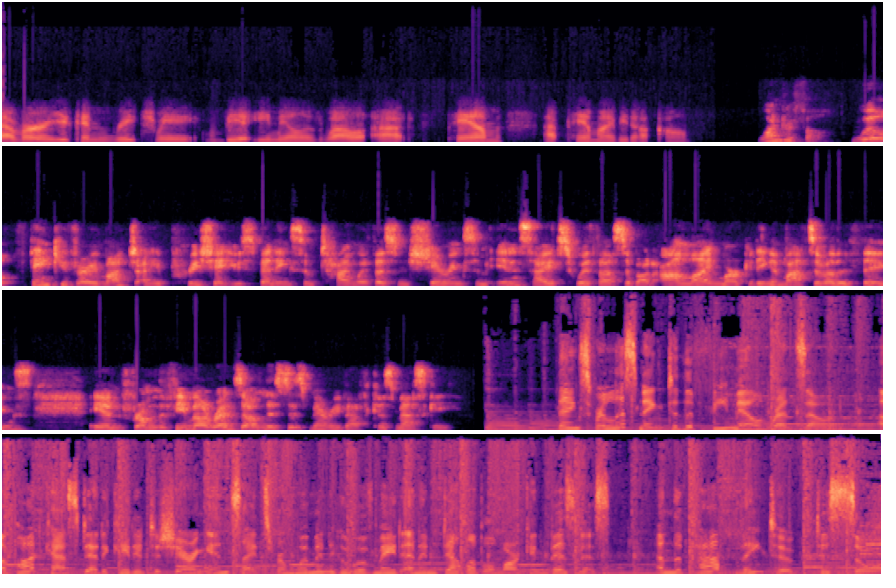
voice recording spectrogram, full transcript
ever, you can reach me via email as well at pam at pamivey.com. Wonderful. Well, thank you very much. I appreciate you spending some time with us and sharing some insights with us about online marketing and lots of other things. And from the Female Red Zone, this is Mary Beth Kosmeski. Thanks for listening to The Female Red Zone, a podcast dedicated to sharing insights from women who have made an indelible mark in business and the path they took to soar.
